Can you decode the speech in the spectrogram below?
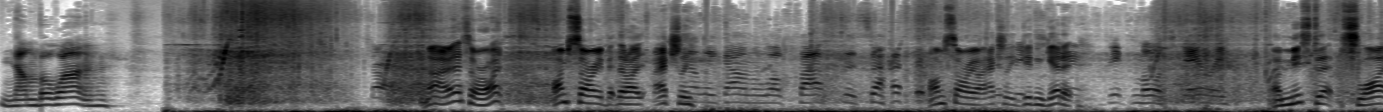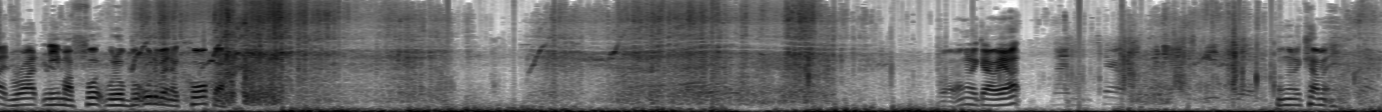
number one. No, that's all right. I'm sorry, but that I actually, going a lot faster, so I'm sorry, I actually didn't get it. bit more scary. I missed that slide right near my foot. Would would have been a corker. Right, I'm going to go out. Momentarily, when it is I'm going to come.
